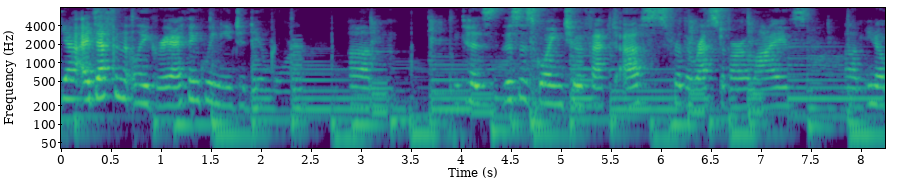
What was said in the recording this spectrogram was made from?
Yeah, I definitely agree. I think we need to do more. Um, because this is going to affect us for the rest of our lives. Um, you know,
